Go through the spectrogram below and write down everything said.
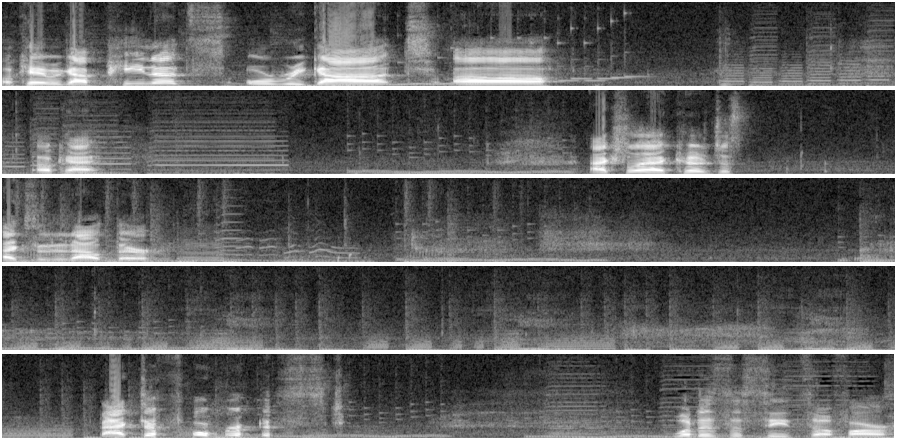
Okay, we got peanuts or we got, uh... Okay. Actually, I could have just exited out there. Back to forest. What is the seed so far?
